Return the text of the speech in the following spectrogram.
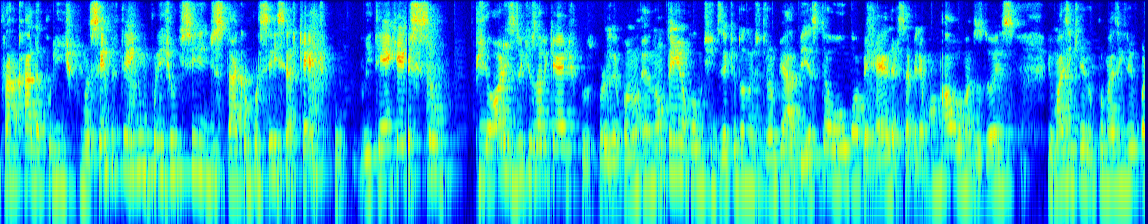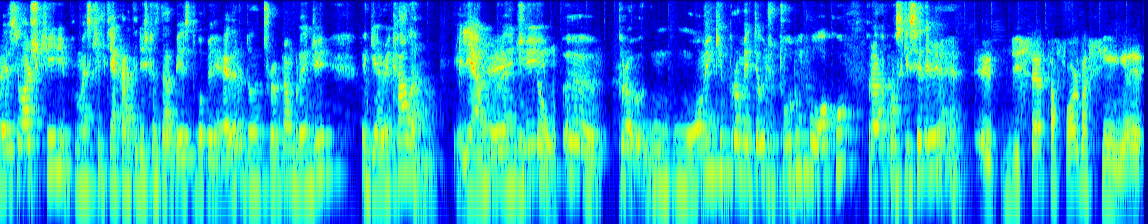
para cada político, mas sempre tem um político que se destaca por ser esse arquétipo. E tem aqueles que são piores do que os arquétipos. Por exemplo, eu não tenho como te dizer que o Donald Trump é a besta ou o Bob Heller, sabe? Ele é uma amálgama dos dois. E o mais incrível, por mais incrível que pareça, eu acho que, por mais que ele tenha características da besta do Bob Heller, o Donald Trump é um grande Gary Callahan. Ele é um é, grande. Então. Uh, pro, um, um, homem que prometeu de tudo um pouco para conseguir se eleger. É, de certa forma, sim. É,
